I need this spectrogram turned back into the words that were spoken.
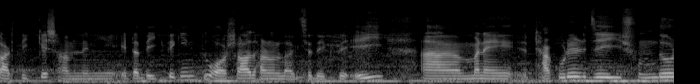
কার্তিককে সামনে নিয়ে। এটা দেখতে কিন্তু অসাধারণ লাগছে দেখতে। এই মানে ঠাকুরের যেই সুন্দর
